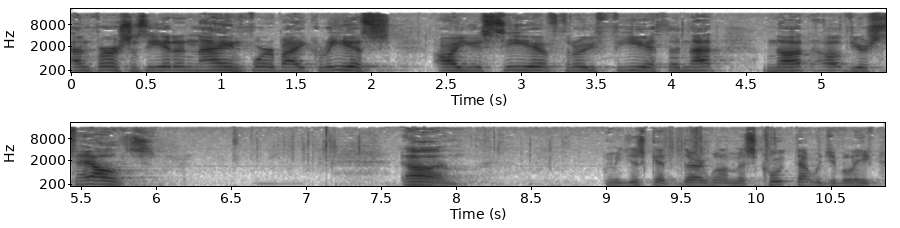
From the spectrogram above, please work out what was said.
and verses 8 and 9. For by grace are you saved through faith, and that not of yourselves. Uh, let me just get there. I'm going to misquote that, would you believe?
